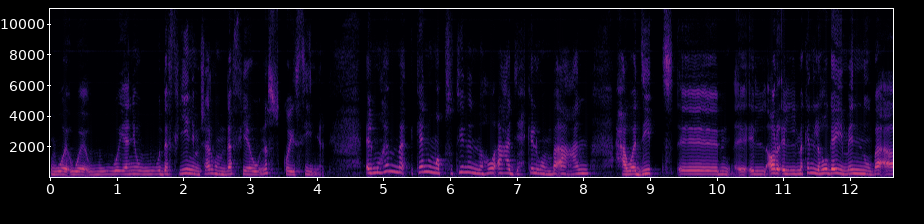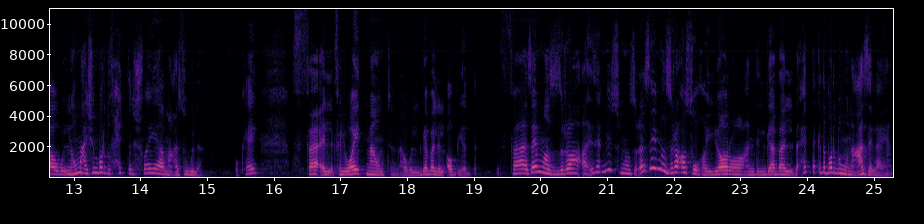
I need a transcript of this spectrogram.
ويعني ودافيين مشاعرهم دافية وناس كويسين يعني. المهم كانوا مبسوطين إن هو قعد يحكي لهم بقى عن حواديت المكان اللي هو جاي منه بقى وإن هم عايشين برضو في حتة شوية معزولة okay؟ في ال White Mountain أو الجبل الأبيض. ده فزي مزرعة زي مش مزرعة زي مزرعة صغيرة عند الجبل حتة كده برضو منعزلة يعني.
